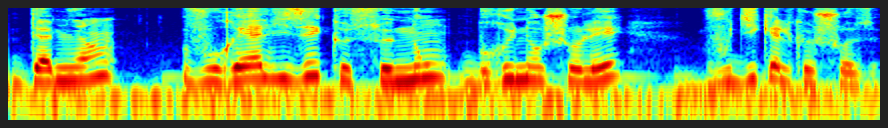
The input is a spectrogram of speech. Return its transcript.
Damien, vous réalisez que ce nom Bruno Chollet vous dit quelque chose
